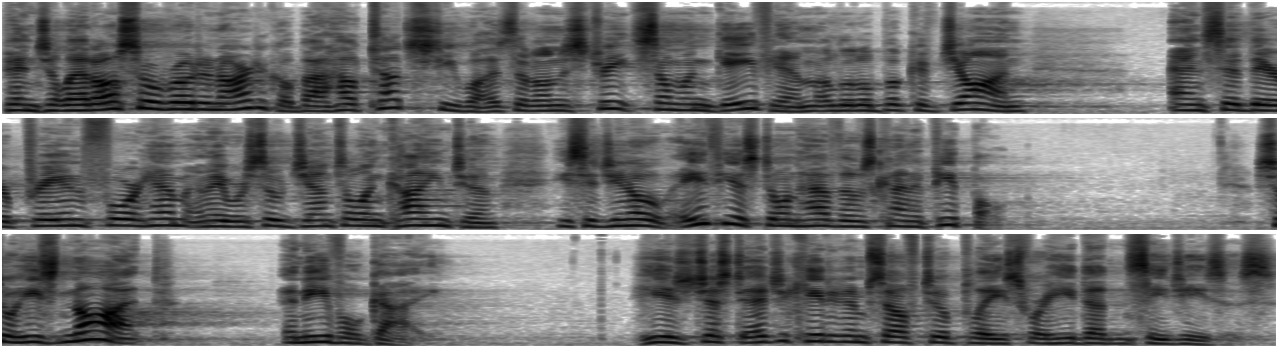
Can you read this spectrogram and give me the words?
Penn also wrote an article about how touched he was that on the street someone gave him a little book of John and said they were praying for him and they were so gentle and kind to him. He said, You know, atheists don't have those kind of people. So he's not an evil guy. He has just educated himself to a place where he doesn't see Jesus.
